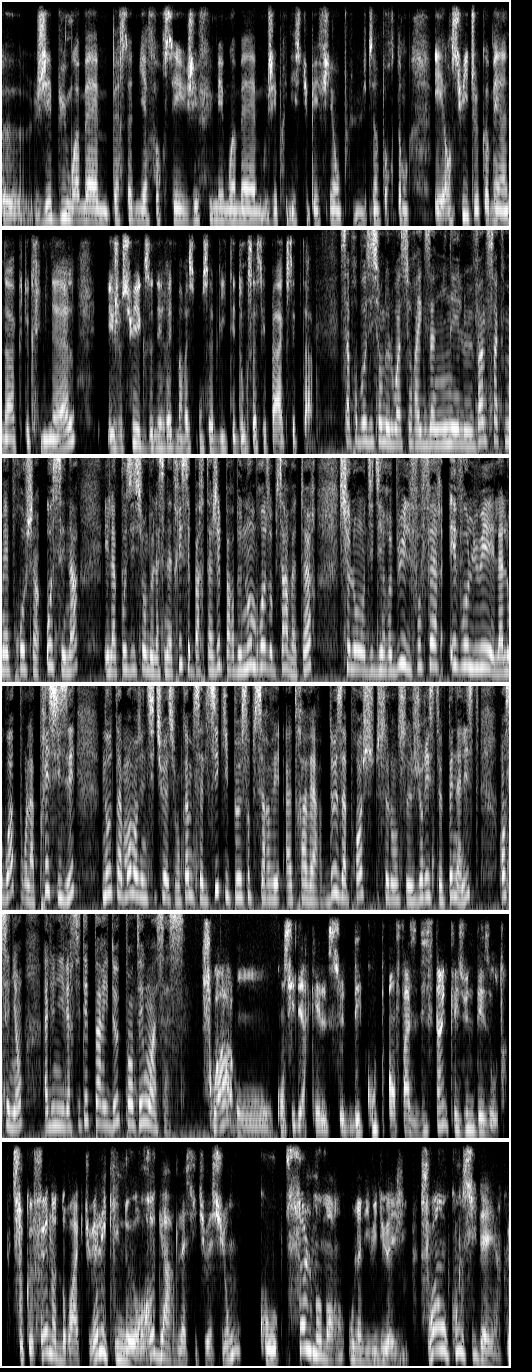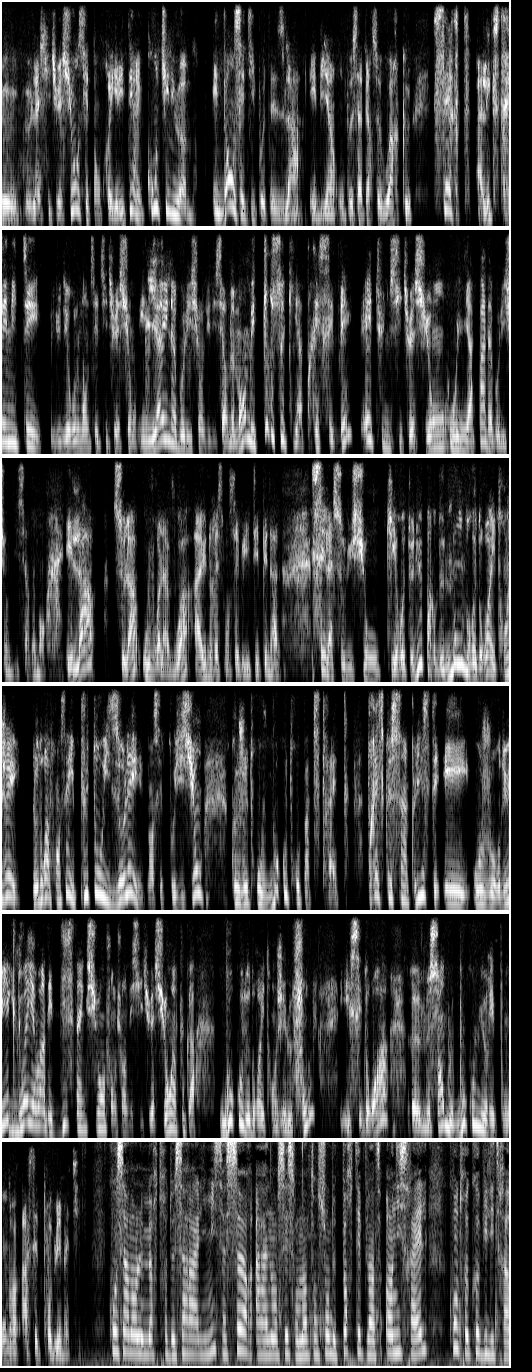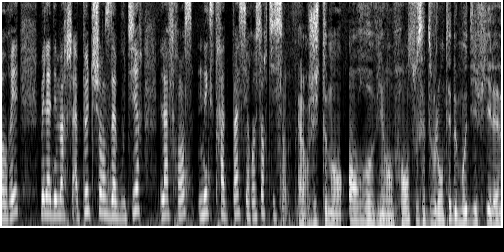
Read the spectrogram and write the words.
euh, j'ai bu moi-même, personne m'y a forcé, j'ai fumé moi-même, j'ai pris des stupéfiants plus importants, et ensuite je commets un acte criminel, et je suis exonéré de ma responsabilité. Donc ça, c'est pas acceptable. Sa proposition de loi sera examinée le 25 mai prochain au Sénat et la position de la sénatrice est partagée par de nombreux observateurs. Selon Didier Rebu, il faut faire évoluer la loi pour la préciser, notamment dans une situation comme celle-ci qui peut s'observer à travers deux approches, selon ce juriste pénaliste enseignant à l'université Paris 2 Panthéon-Assas. Soit on considère qu'elles se découpent en phases distinctes les unes des autres ce que fait notre droit actuel et qui ne regarde la situation qu'au seul moment où l'individu agit. Soit on considère que la situation, c'est en réalité un continuum. Et dans cette hypothèse-là, eh bien, on peut s'apercevoir que, certes, à l'extrémité du déroulement de cette situation, il y a une abolition du discernement, mais tout ce qui a précédé est une situation où il n'y a pas d'abolition du discernement. Et là, cela ouvre la voie à une responsabilité pénale. C'est la solution qui est retenue par de nombreux droits étrangers. Le droit français est plutôt isolé dans cette position que je trouve beaucoup trop abstraite, presque simpliste et aujourd'hui, il doit y avoir des distinctions en fonction des situations. En tout cas, beaucoup de droits étrangers le font et ces droits euh, me semblent beaucoup mieux répondre à cette problématique. Concernant le meurtre de Sarah Halimi, sa sœur a annoncé son intention de porter plainte en Israël contre Kobili Traoré, mais la démarche a peu de chances d'aboutir. La France n'extrade pas ses ressortissants. Alors justement, on revient en France où cette volonté de modifier la loi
